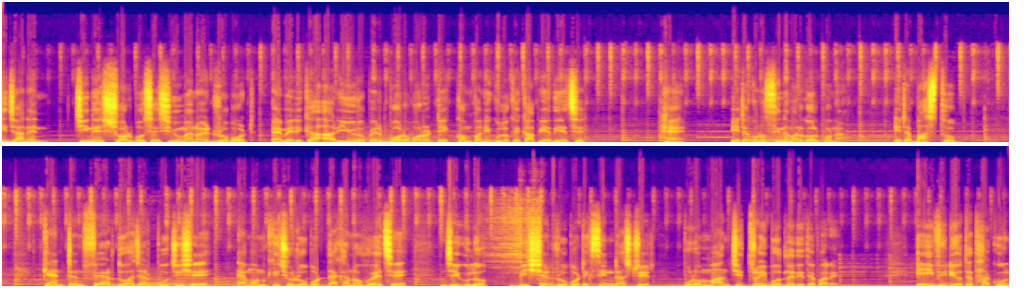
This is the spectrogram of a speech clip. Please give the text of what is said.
কি জানেন, চীনের সর্বশেষ হিউম্যানয়েড রোবট আমেরিকা আর ইউরোপের বড় বড় টেক কোম্পানিগুলোকে কাঁপিয়ে দিয়েছে? হ্যাঁ এটা কোনো সিনেমার গল্প না, এটা বাস্তব। ক্যান্টন ফেয়ার দু হাজার পঁচিশে এমন কিছু রোবট দেখানো হয়েছে যেগুলো বিশ্বের রোবোটিক্স ইন্ডাস্ট্রির পুরো মানচিত্রই বদলে দিতে পারে। এই ভিডিওতে থাকুন,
